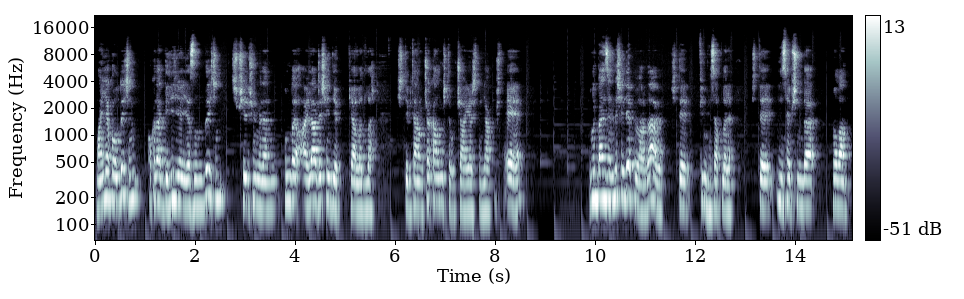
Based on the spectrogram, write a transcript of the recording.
manyak olduğu için, o kadar delice yazıldığı için hiçbir şey düşünmeden bunu da aylarca şey diye piyarladılar. İşte bir tane uçak almıştı, uçağı gerçekten yakmıştı. E bunun benzerini de şeyde yapıyorlardı abi. İşte film hesapları. İşte Inception'da olan,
